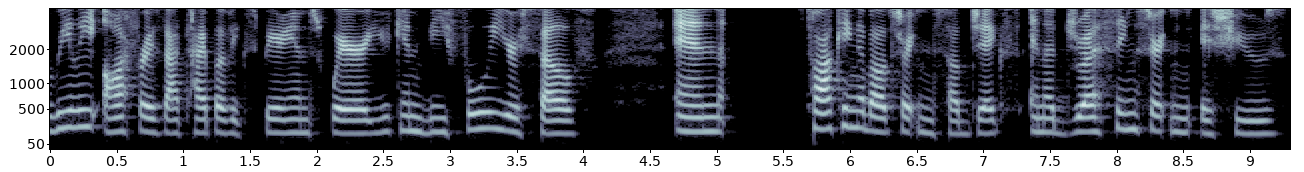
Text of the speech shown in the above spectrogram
really offers that type of experience where you can be fully yourself and talking about certain subjects and addressing certain issues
